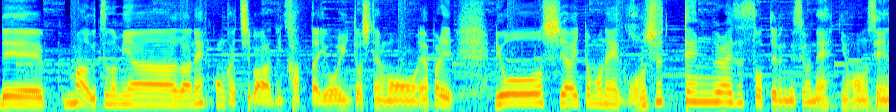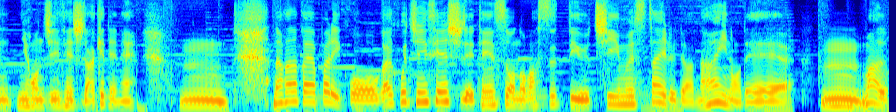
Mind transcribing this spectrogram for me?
でまあ宇都宮がね今回千葉に勝った要因としてもやっぱり両試合ともね50点ぐらいずつ取ってるんですよね。日本戦日本人選手だけでね。うん。なかなかやっぱりこう外国人選手で点数を伸ばすっていうチームスタイルではないのでうん、まあ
